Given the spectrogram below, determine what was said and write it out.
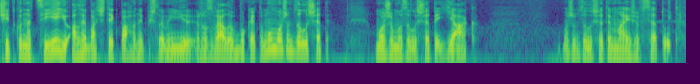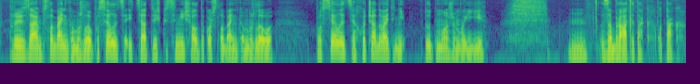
чітко над цією, але бачите, як пагони пішли, ми її розвели в боки. Тому можемо залишити. Можемо залишити як. Можемо залишити майже все тут. Прирізаємо слабенько, можливо, посилиться. І ця трішки сильніша, але також слабенька, можливо, посилиться. Хоча давайте ні. Тут можемо її забрати так. Отак.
